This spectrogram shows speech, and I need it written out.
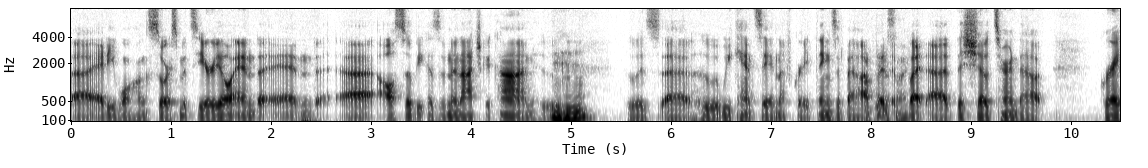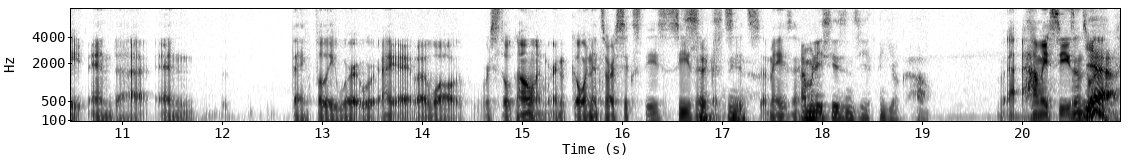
uh, Eddie Huang's source material, and and uh, also because of Nahnatchka Khan, who Mhm. who is uh, who we can't say enough great things about. Obviously. But but uh, the show turned out great, and uh, and thankfully we're, we're I, I, well we're still going. We're going into our sixth season. It's, 16th. it's amazing. How many seasons do you think you'll go? How many seasons? Yeah.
